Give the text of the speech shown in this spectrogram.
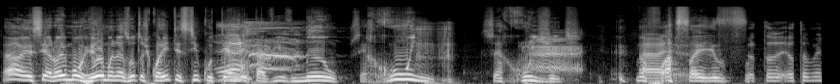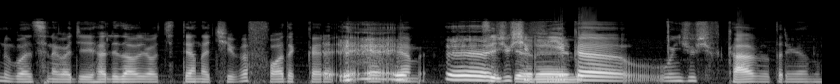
Ah, esse herói morreu, mas nas outras 45 terras ele tá vivo. Não. Isso é ruim. Isso é ruim, gente. Não Ah, faça isso. Eu, tô- eu também não gosto desse negócio de realidade alternativa, é foda, cara. É, é- é- você justifica o injustificável, tá ligado?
